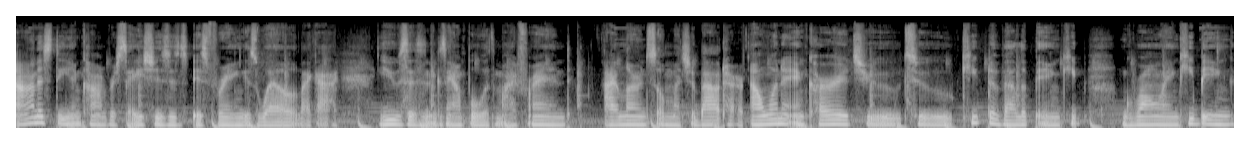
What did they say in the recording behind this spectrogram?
Honesty in conversations is, is freeing as well. Like I use as an example with my friend. I learned so much about her. I want to encourage you to keep developing, keep growing, keep being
